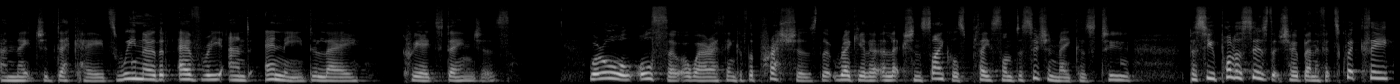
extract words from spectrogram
and nature decades, we know that every and any delay creates dangers. We're all also aware, I think, of the pressures that regular election cycles place on decision makers to pursue policies that show benefits quickly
